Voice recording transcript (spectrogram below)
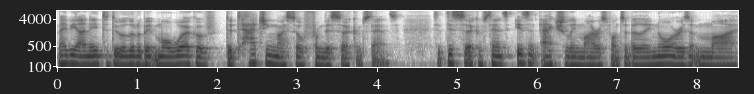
maybe I need to do a little bit more work of detaching myself from this circumstance. So this circumstance isn't actually my responsibility, nor is it my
